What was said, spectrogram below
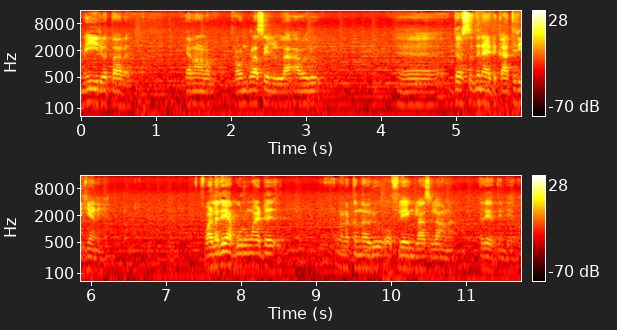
മെയ് ഇരുപത്താറ് എറണാകുളം ടൗൺ പ്ലാസയിലുള്ള ആ ഒരു ദിവസത്തിനായിട്ട് കാത്തിരിക്കുകയാണ് ഞാൻ വളരെ അപൂർവമായിട്ട് നടക്കുന്ന ഒരു ഓഫ്ലൈൻ ക്ലാസ്സുകളാണ് അദ്ദേഹത്തിന്റേത്.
